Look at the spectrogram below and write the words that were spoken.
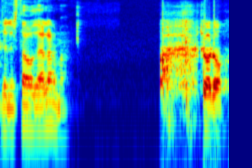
del estado de alarma? Yo no.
